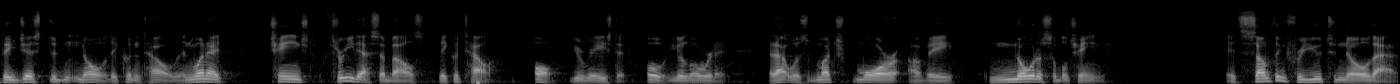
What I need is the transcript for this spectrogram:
they just didn't know, they couldn't tell. And when I changed three decibels, they could tell. Oh, you raised it. Oh, you lowered it. That was much more of a noticeable change. It's something for you to know that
